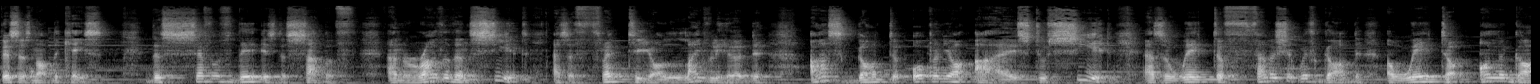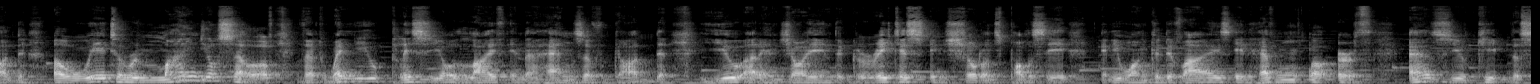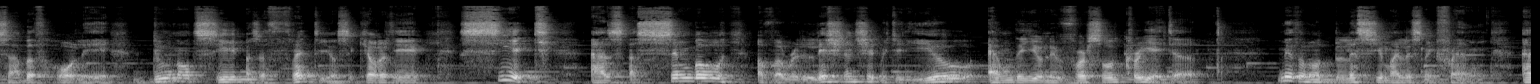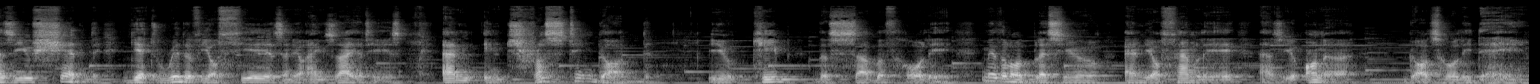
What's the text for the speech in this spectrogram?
this is not the case. The seventh day is the Sabbath, and rather than see it as a threat to your livelihood, ask God to open your eyes to see it as a way to fellowship with God, a way to honor God, a way to remind yourself that when you place your life in the hands of God, you are enjoying the greatest insurance policy anyone could devise in heaven or earth as you keep the Sabbath holy, do not see it as a threat to your security. See it as a symbol of a relationship between you and the universal creator. May the Lord bless you, my listening friend, as you shed, get rid of your fears and your anxieties, and in trusting God, you keep the Sabbath holy. May the Lord bless you and your family as you honor God's holy day.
